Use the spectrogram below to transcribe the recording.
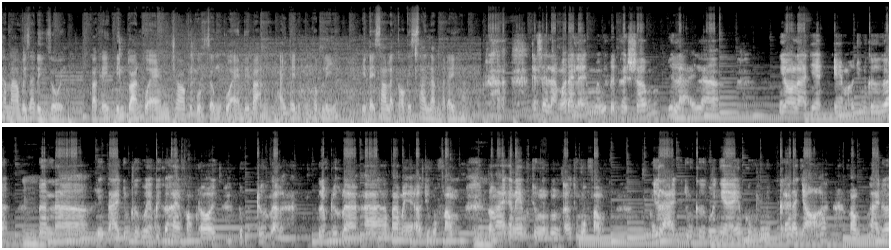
come out với gia đình rồi và cái tính toán của em cho cái cuộc sống của em với bạn ấy, anh thấy nó cũng hợp lý thì tại sao lại có cái sai lầm ở đây ha cái sai lầm ở đây là em quyết định hơi sớm với ừ. lại là do là em ở chung cư á ừ. nên là hiện tại chung cư của em chỉ có hai phòng thôi lúc trước là lúc trước là à, ba mẹ ở chung một phòng ừ. còn hai anh em chung ở chung một phòng với lại chung cư của nhà em cũng khá là nhỏ phòng của hai đứa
